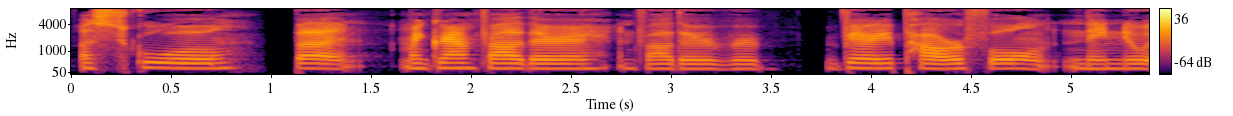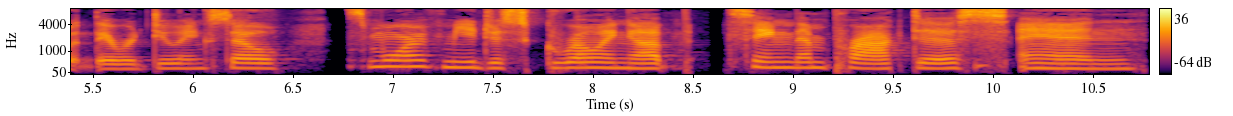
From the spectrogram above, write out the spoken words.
a school, but my grandfather and father were very powerful and they knew what they were doing. So it's more of me just growing up, seeing them practice, and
